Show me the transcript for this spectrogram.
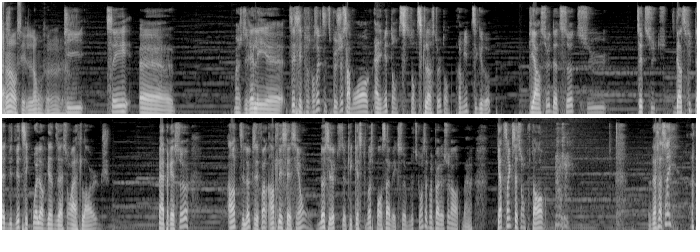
Ah façon. non, c'est long, ça, là. Puis, tu sais, euh, moi je dirais les. euh, tu sais, c'est pour ça que tu peux juste avoir, à la limite, ton petit, ton petit cluster, ton premier petit groupe. Puis ensuite de ça, tu. Tu sais, tu tu identifies peut-être vite vite c'est quoi l'organisation at large. Mais après ça, c'est là que c'est fun, entre les sessions, là c'est là que tu dis, ok, qu'est-ce qui va se passer avec ça? Là, tu commences à préparer ça lentement. 4-5 sessions plus tard, un assassin!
